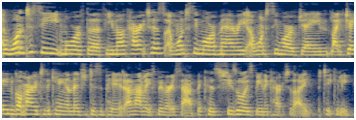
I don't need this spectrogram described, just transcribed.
I want to see more of the female characters. I want to see more of Mary. I want to see more of Jane. Like Jane got married to the king and then she disappeared, and that makes me very sad because she's always been a character that I particularly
